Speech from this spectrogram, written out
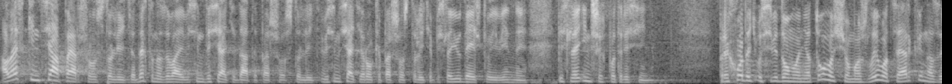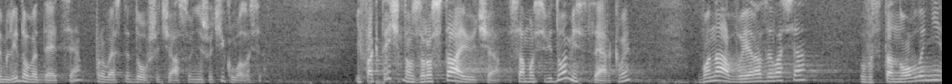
Але з кінця першого століття, дехто називає 80-ті дати першого століття, 80-ті роки першого століття, після юдейської війни, після інших потрясінь, приходить усвідомлення того, що, можливо, церкві на землі доведеться провести довше часу, ніж очікувалося. І фактично зростаюча самосвідомість церкви, вона виразилася в встановленні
